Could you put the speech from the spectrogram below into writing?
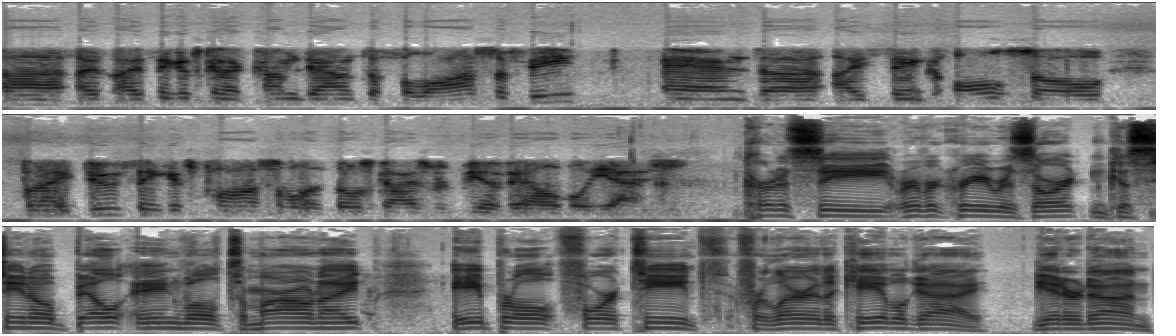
Uh, I, I think it's going to come down to philosophy, and uh, I think also, but I do think it's possible that those guys would be available. Yes courtesy River Cree Resort and Casino, Bill Engvall, tomorrow night, April 14th, for Larry the Cable Guy. Get her done.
